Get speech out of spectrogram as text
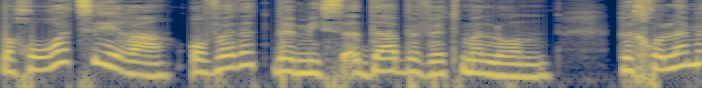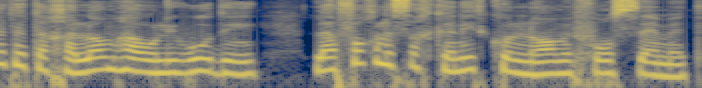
בחורה צעירה עובדת במסעדה בבית מלון, וחולמת את החלום ההוליוודי להפוך לשחקנית קולנוע מפורסמת,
